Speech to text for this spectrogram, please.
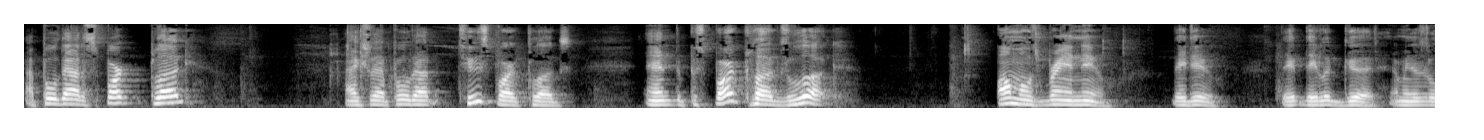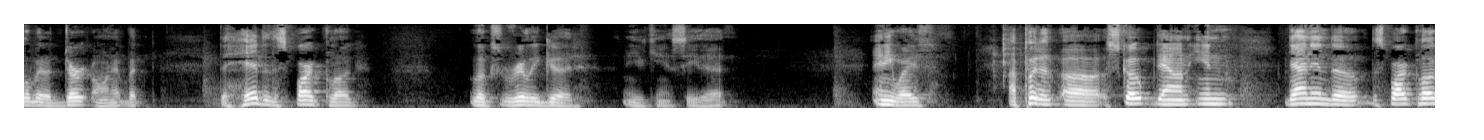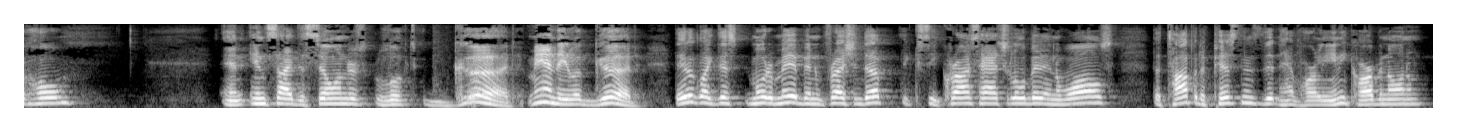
I pulled out a spark plug. Actually, I pulled out two spark plugs. And the spark plugs look almost brand new. They do. They, they look good. I mean, there's a little bit of dirt on it, but the head of the spark plug looks really good. You can't see that. Anyways, I put a, a scope down in down in the, the spark plug hole. And inside the cylinders looked good. Man, they look good. They look like this motor may have been freshened up. You can see crosshatch a little bit in the walls. The top of the pistons didn't have hardly any carbon on them.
